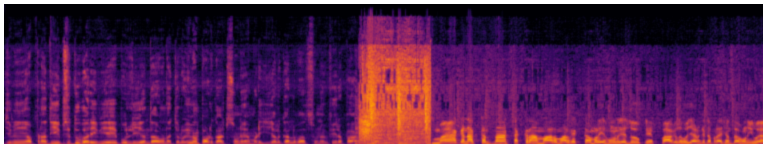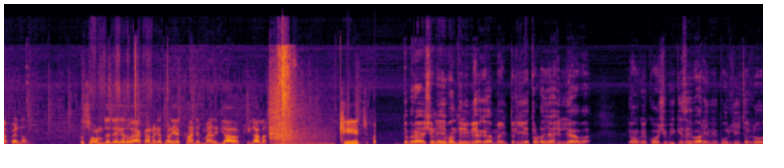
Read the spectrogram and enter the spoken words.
ਜਿਵੇਂ ਆਪਣਾ ਦੀਪ ਸਿੱਧੂ ਬਾਰੇ ਵੀ ਇਹ ਬੋਲੀ ਜਾਂਦਾ ਹੋਣਾ ਚਲੋ ਇਹ ਮੈਂ ਪੌਡਕਾਸਟ ਸੁਣਿਆ ਮੜੀ ਜੀ ਚੱਲ ਗੱਲਬਾਤ ਸੁਣਿਓ ਫਿਰ ਆਪਾਂ ਮੈਂ ਕਹਿੰਦਾ ਕੰਧਾਂ ਟੱਕਰਾਂ ਮਾਰ ਮਾਰ ਕੇ ਕਮਲੇ ਹੋਣਗੇ ਲੋਕ ਇਹ ਪਾਗਲ ਹੋ ਜਾਣਗੇ ਡਿਪਰੈਸ਼ਨ ਤਾਂ ਹੋਣੀ ਹੋਇਆ ਇਹਨਾਂ ਨੂੰ। ਤੂੰ ਸੁਣਦੇ ਦੇ ਕੇ ਰੋਇਆ ਕਰਨਗੇ ਥੋੜੀ ਅੱਖਾਂ 'ਚ ਮੈਂ ਦੀ ਯਾਦ ਰੱਖੀ ਗੱਲ। ਖੇਤ 'ਚ ਪੈ- ਡਿਪਰੈਸ਼ਨ ਇਹ ਬੰਦੇ ਨੂੰ ਵੀ ਹੈਗਾ ਮੈਂਟਲੀ ਇਹ ਥੋੜਾ ਜਿਹਾ ਹਿੱਲਿਆ ਵਾ ਕਿਉਂਕਿ ਕੁਝ ਵੀ ਕਿਸੇ ਬਾਰੇ ਵੀ ਬੋਲੀ ਚੱਲੋ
